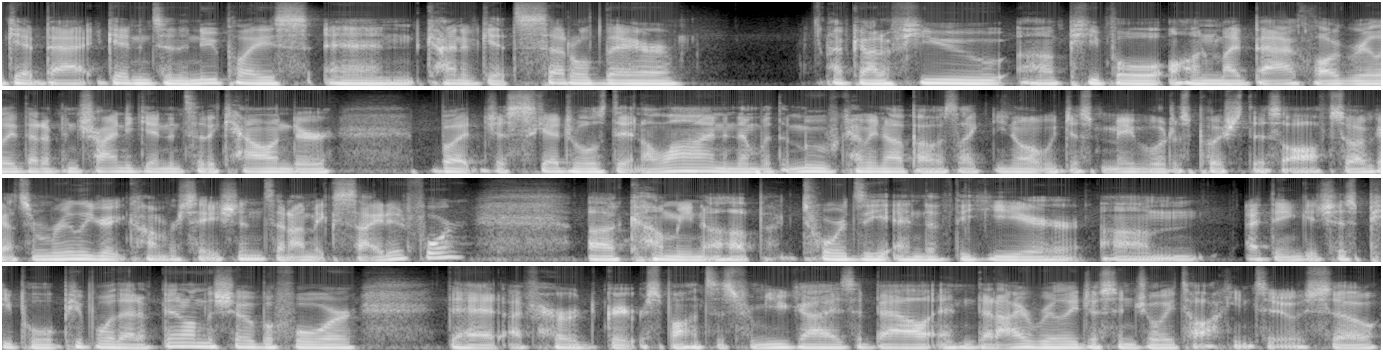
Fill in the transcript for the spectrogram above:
get back get into the new place and kind of get settled there I've got a few uh, people on my backlog really that have been trying to get into the calendar but just schedules didn't align. And then with the move coming up, I was like, you know what, we just maybe we'll just push this off. So I've got some really great conversations that I'm excited for uh, coming up towards the end of the year. Um, I think it's just people people that have been on the show before that I've heard great responses from you guys about, and that I really just enjoy talking to. So,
